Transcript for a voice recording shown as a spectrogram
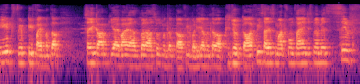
855 मतलब सही काम किया है भाई, आज बार आसूस मतलब काफ़ी बढ़िया मतलब आपके जो काफ़ी सारे स्मार्टफ़ोन आए हैं, जिसमें हमें सिर्फ़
